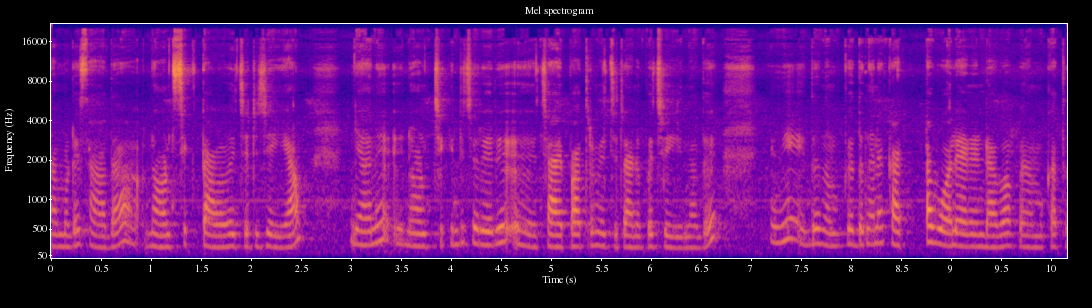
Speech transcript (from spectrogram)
നമ്മുടെ സാധാ നോൺ സ്റ്റിക്ക് തവ വെച്ചിട്ട് ചെയ്യാം. ഞാൻ നോൺ സ്റ്റിക്കിന്റെ ചെറിയൊരു ചായപാത്രം വെച്ചിട്ടാണ് ഇപ്പോൾ ചെയ്യുന്നത്. ഇനി ഇത് നമുക്ക് ഇതിങ്ങനെ കട്ട പോലെയാണ് ഉണ്ടാവുക. അപ്പോൾ നമുക്കത്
